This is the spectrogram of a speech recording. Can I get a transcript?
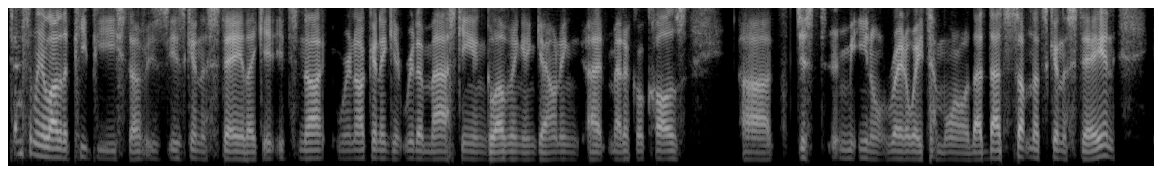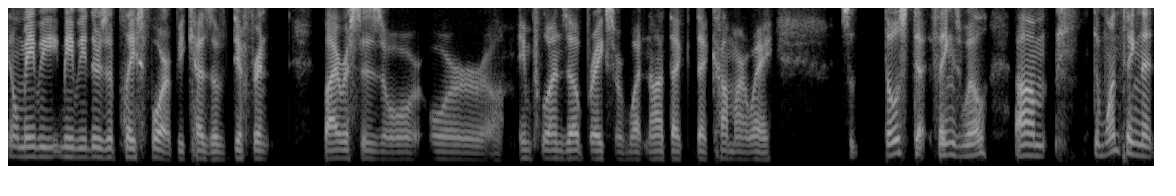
definitely a lot of the PPE stuff is is going to stay. Like it, it's not we're not going to get rid of masking and gloving and gowning at medical calls uh, just you know right away tomorrow. That that's something that's going to stay, and you know maybe maybe there's a place for it because of different viruses or or uh, influenza outbreaks or whatnot that that come our way. So those things will. Um, the one thing that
